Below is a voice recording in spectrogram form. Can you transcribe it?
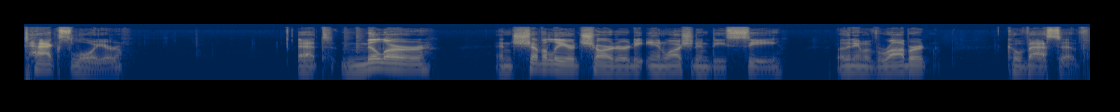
tax lawyer at Miller and Chevalier Chartered in Washington, D.C., by the name of Robert Kovacev.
